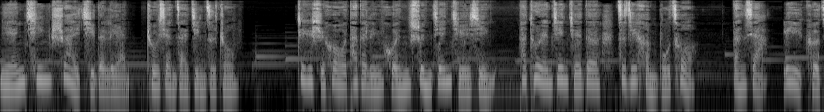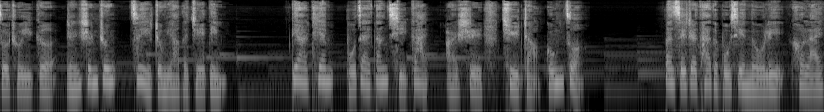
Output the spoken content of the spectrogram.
年轻帅气的脸出现在镜子中。这个时候，他的灵魂瞬间觉醒，他突然间觉得自己很不错，当下立刻做出一个人生中最重要的决定：第二天不再当乞丐，而是去找工作。伴随着他的不懈努力，后来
